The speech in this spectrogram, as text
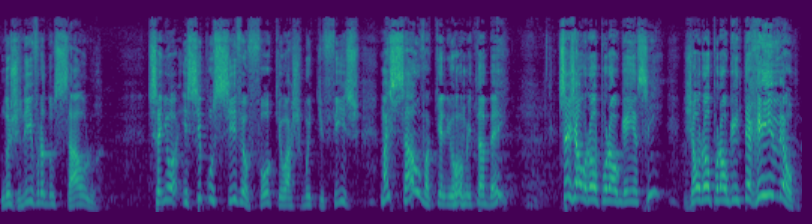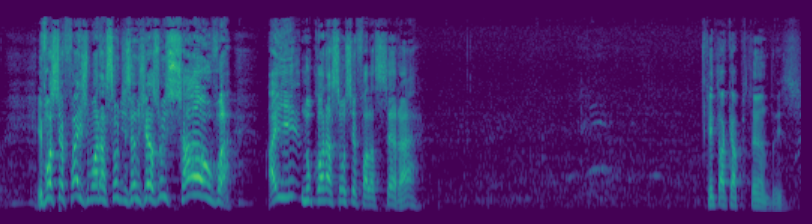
nos livra do Saulo. Senhor, e se possível for, que eu acho muito difícil, mas salva aquele homem também. Você já orou por alguém assim? Já orou por alguém terrível? E você faz uma oração dizendo: Jesus, salva! Aí no coração você fala: será? Quem está captando isso?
